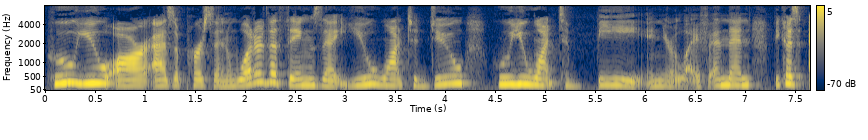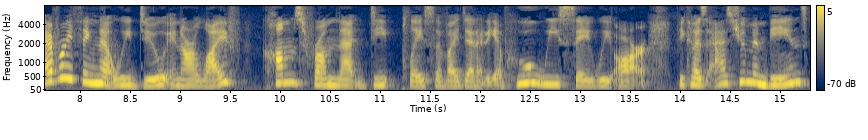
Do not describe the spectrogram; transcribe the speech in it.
who you are as a person. What are the things that you want to do? Who you want to be in your life. And then because everything that we do in our life comes from that deep place of identity, of who we say we are. Because as human beings,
